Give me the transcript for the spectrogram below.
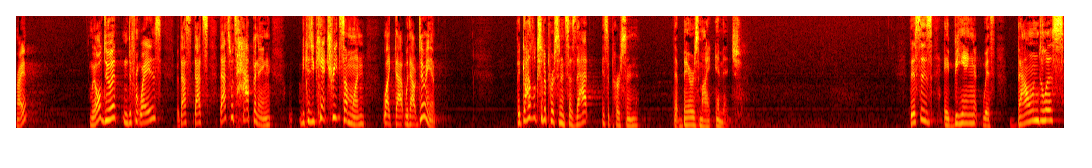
right? We all do it in different ways, but that's, that's, that's what's happening because you can't treat someone like that without doing it. But God looks at a person and says, That is a person that bears my image. This is a being with boundless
